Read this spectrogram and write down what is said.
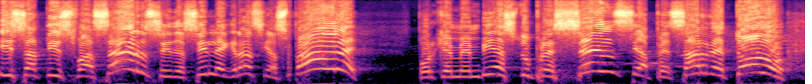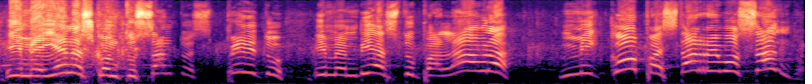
Y satisfacerse y decirle gracias, Padre, porque me envías tu presencia a pesar de todo. Y me llenas con tu Santo Espíritu. Y me envías tu palabra. Mi copa está rebosando.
